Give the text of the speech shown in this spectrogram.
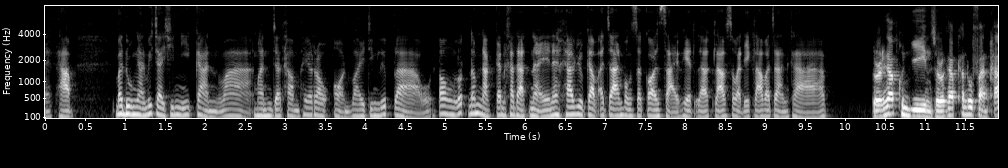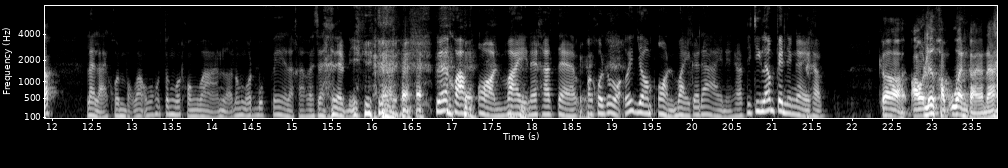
นะครับมาดูงานวิจัยชิ้นนี้กันว่ามันจะทำให้เราอ่อนวัยจริงหรือเปล่า ต้องลดน้ำหนักกันขนาดไหนนะครับ อยู่กับอาจารย์พงศกรสายเพชรแล้วครับ สวัสดีครับอาจารย์ครับสวัสดีครับคุณยีนสวัสดีครับท่านผู้ฟังครับ หลาย ๆ คนบอกว่าโอ้ต้องงดของหวานเหรอต้องงดบุฟเฟ่ต์เหรอครับอาจารย์แบบนี้ เพื่อความอ่อนวัยนะครับ แต่บางคนก็บอกเอ้ยยอมอ่อนวัยก็ได้นะครับ จริง ๆ แล้วมันเป็นยังไงครับ ก็เอาเรื่องความอ้วนก่อนนะ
